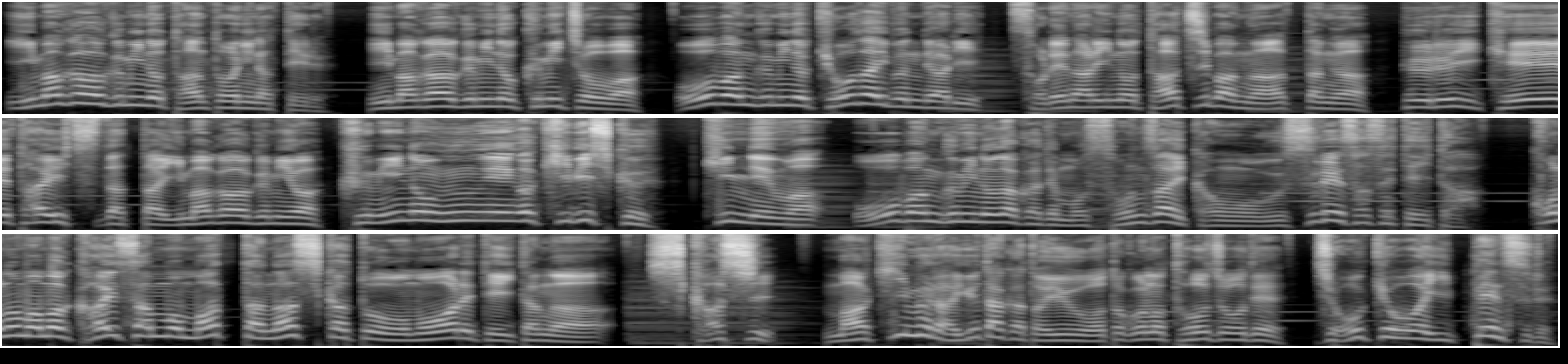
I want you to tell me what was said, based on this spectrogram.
今川組の担当になっている。今川組の組長は大番組の兄弟分でありそれなりの立場があったが古い経営体質だった今川組は組の運営が厳しく近年は大番組の中でも存在感を薄れさせていた。このまま解散も待ったなしかと思われていたがしかし牧村豊という男の登場で状況は一変する。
